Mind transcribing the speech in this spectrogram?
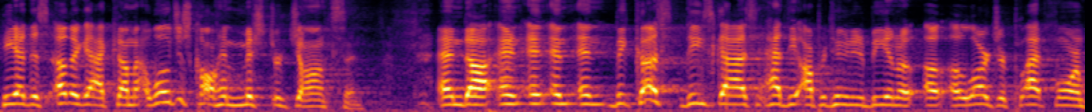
he had this other guy come. We'll just call him Mr. Johnson. And, uh, and, and, and, because these guys had the opportunity to be in a, a, a larger platform,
